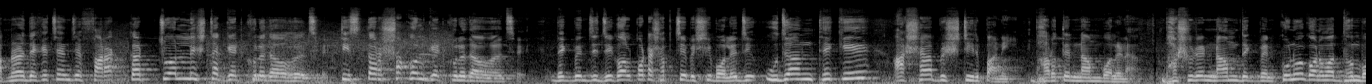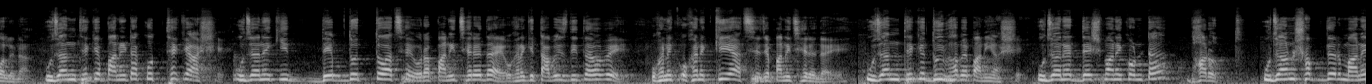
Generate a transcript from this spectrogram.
আপনারা দেখেছেন যে ফারাক্কার চুয়াল্লিশটা গেট খুলে দেওয়া হয়েছে। তিস্তার সকল গেট খুলে দেওয়া হয়েছে। দেখবেন যে যে গল্পটা সবচেয়ে বেশি বলে যে, উজান থেকে আসা বৃষ্টির পানি। ভারতের নাম বলে না। ভাসুরের নাম দেখবেন কোনো গণমাধ্যম বলে না। উজান থেকে পানিটা কোত্থেকে আসে? উজানে কি দেবদত্ত আছে? ওরা পানি ছেড়ে দেয়? ওখানে কি তাবিজ দিতে হবে? ওখানে ওখানে কে আছে যে পানি ছেড়ে দেয়? উজান থেকে দুইভাবে পানি আসে। উজানের দেশ মানে কোনটা? ভারত। উজান শব্দের মানে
